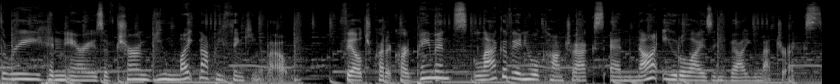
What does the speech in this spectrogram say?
three hidden areas of churn you might not be thinking about failed credit card payments, lack of annual contracts, and not utilizing value metrics.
